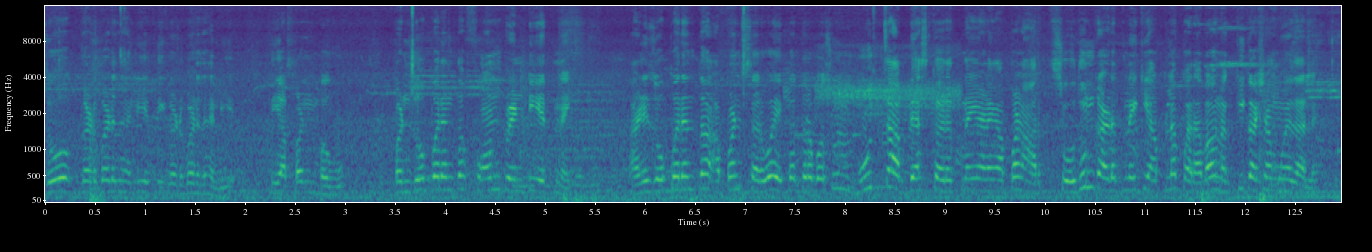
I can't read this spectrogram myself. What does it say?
जो गडबड झाली आहे ती गडबड झाली आहे ती आपण बघू. पण जोपर्यंत फॉर्म ट्वेंटी येत नाही आणि जोपर्यंत आपण सर्व एकत्र बसून बूथचा अभ्यास करत नाही आणि आपण आर- शोधून काढत नाही की आपला पराभव नक्की कशामुळे झाला आहे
